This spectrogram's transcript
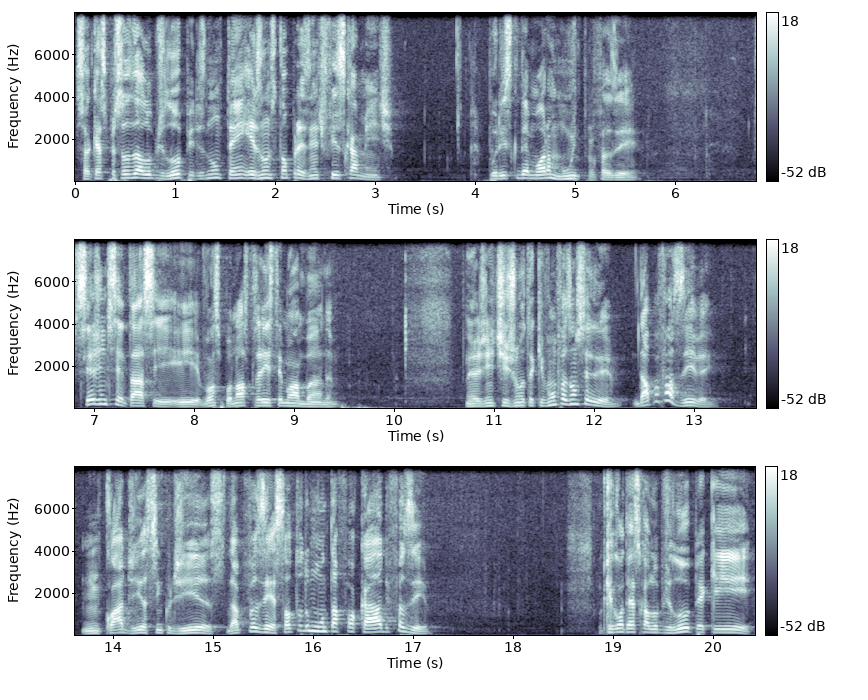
Só que as pessoas da Loop de Loop, eles não têm, eles não estão presentes fisicamente. Por isso que demora muito pra fazer. Se a gente sentasse e, vamos supor, nós três temos uma banda. né, A gente junta aqui, vamos fazer um CD. Dá pra fazer, velho. Em quatro dias, cinco dias, dá pra fazer. Só todo mundo tá focado e fazer. O que acontece com a Loop de Loop é que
